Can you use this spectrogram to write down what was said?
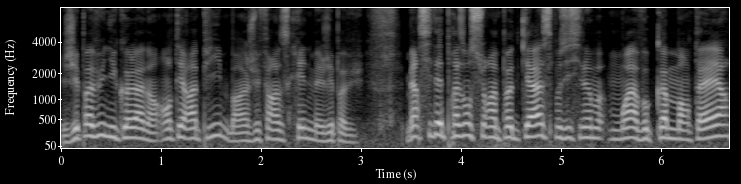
J'ai pas vu Nicolas en thérapie. Ben, je vais faire un screen, mais j'ai pas vu. Merci d'être présent sur un podcast. Positionnez-moi vos commentaires.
